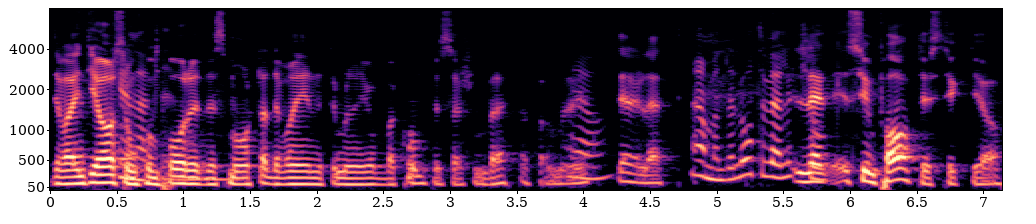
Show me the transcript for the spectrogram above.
Det var inte jag som kom på det, det smarta, det var en av mina jobbarkompisar som berättade för mig. Ja. Jag tyckte det lät, Ja, men det låter väldigt lät sympatiskt tyckte jag.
